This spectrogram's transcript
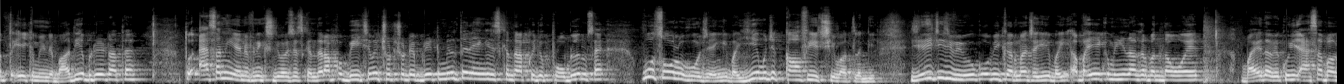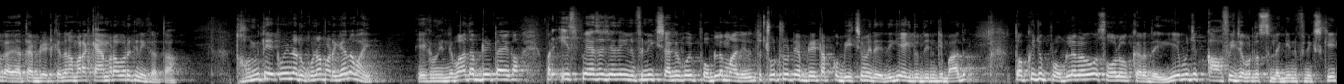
तब तो एक महीने बाद ही अपडेट आता है। तो ऐसा नहीं है इन्फिनिक्स डिवाइसेस के अंदर, आपको बीच में छोटे छोटे अपडेट मिलते रहेंगे जिसके अंदर आपकी जो प्रॉब्लम्स है, वो सोल्व हो जाएँगी। भाई, ये मुझे काफ़ी अच्छी बात लगी। यही चीज़ वीवो को भी करना चाहिए। भाई, अब एक महीना अगर बंदा हुआ है बाय द वे कोई ऐसा बग आ जाता है अपडेट के अंदर, हमारा कैमरा वर्क नहीं करता। तो हमें तो एक महीना रुकना पड़ गया ना भाई। एक महीने बाद अपडेट आएगा। पर इस पे ऐसे जैसे इन्फिनिक्स अगर कोई प्रॉब्लम आ जाती तो छोटे छोटे अपडेट आपको बीच में दे देगी, एक दो दिन के बाद। तो आपकी जो प्रॉब्लम है, वो सॉल्व कर देगी। ये मुझे काफ़ी ज़बरदस्त लगी इन्फिनिक्स की।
